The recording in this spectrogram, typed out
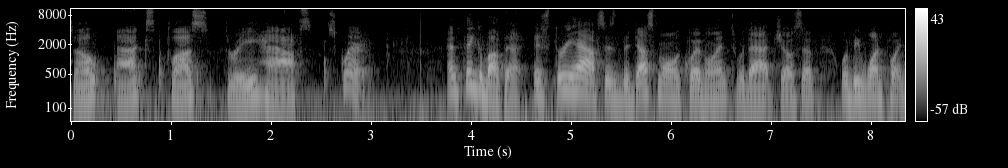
So x plus 3 halves squared. And think about that. Is 3 halves is the decimal equivalent with that, Joseph, would be 1.5.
